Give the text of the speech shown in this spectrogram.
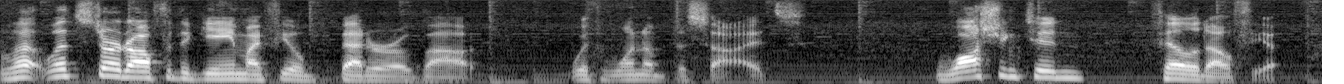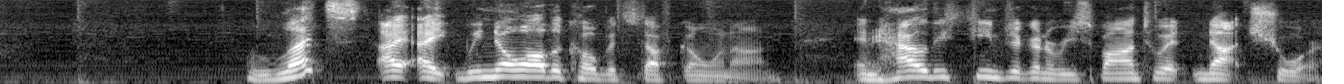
let, let's start off with a game I feel better about with one of the sides Washington, Philadelphia. Let's, I, I, we know all the COVID stuff going on and how these teams are going to respond to it, not sure.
